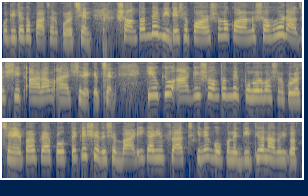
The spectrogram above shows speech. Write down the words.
কোটি টাকা পাচার করেছেন। সন্তানদের বিদেশে পড়াশোনা করানো সহ রাজস্বিক আরাম আয়াসে রেখেছেন। কেউ কেউ আগে সন্তানদের পুনর্বাসন করেছেন, এরপর প্রায় প্রত্যেকে সে দেশে বাড়ি, গাড়ি, ফ্ল্যাট কিনে গোপনে দ্বিতীয় নাগরিকত্ব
